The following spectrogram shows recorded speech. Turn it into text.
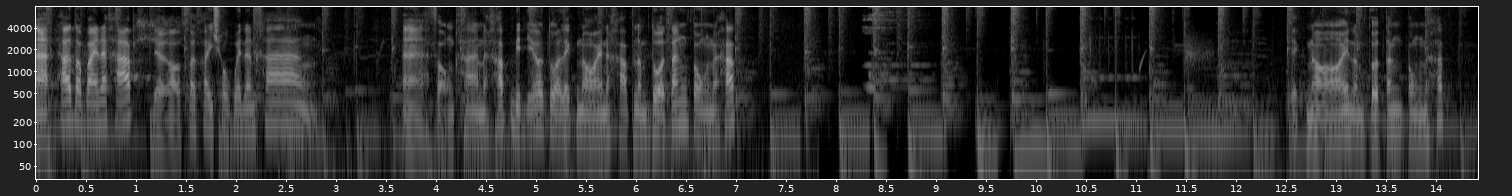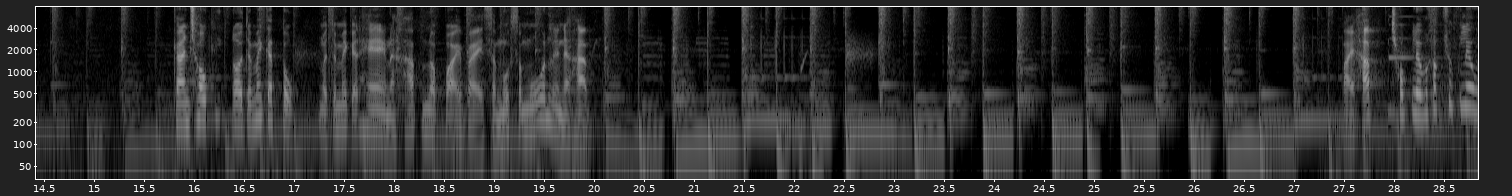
อะท่าต่อไปนะครับ เดี๋ยวเราค่อยๆ ชกไปด้านข้าง อ่าสองข้างนะครับบิดเอวตัวเล็กน้อยนะครับลำตัวตั้งตรงนะครับเล็กน้อยลำตัวตั้งตรงนะครับ การชกเราจะไม่กระตุกเราจะไม่กระแทกนะครับ เราปล่อยไปสมูทสมูทเลยนะครับไปครับ ชกเร็วครับ ชกเร็ว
